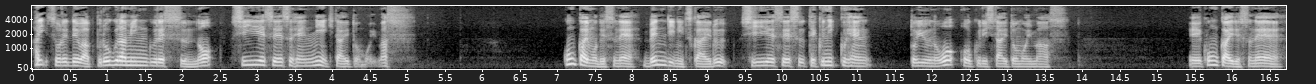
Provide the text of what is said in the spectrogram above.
はい、それでは、プログラミングレッスンの CSS 編に行きたいと思います。今回もですね、便利に使える CSS テクニック編というのをお送りしたいと思います。えー今回ですね、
